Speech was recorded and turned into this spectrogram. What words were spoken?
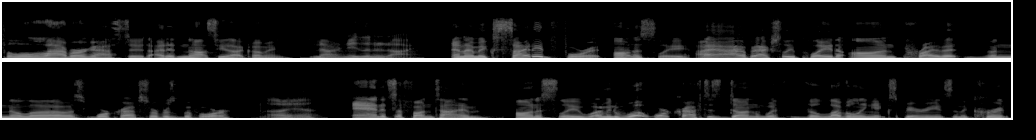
flabbergasted. I did not see that coming, No, neither did I. and I'm excited for it. Honestly, I, I've actually played on private vanilla Warcraft servers before, Oh yeah. and it's a fun time. Honestly, I mean, what Warcraft has done with the leveling experience in the current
